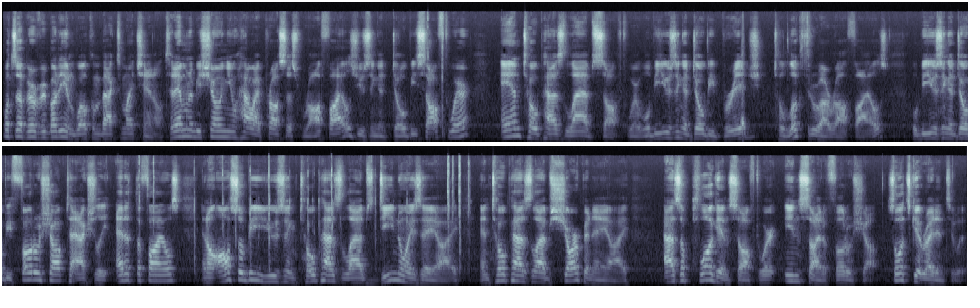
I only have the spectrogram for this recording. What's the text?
What's up everybody and welcome back to my channel. Today I'm going to be showing you how I process RAW files using Adobe software and Topaz Labs software. We'll be using Adobe Bridge to look through our RAW files. We'll be using Adobe Photoshop to actually edit the files, and I'll also be using Topaz Labs Denoise AI and Topaz Labs Sharpen AI as a plugin software inside of Photoshop. So let's get right into it.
